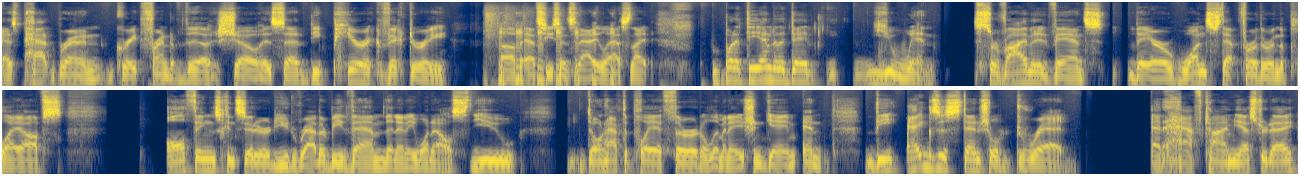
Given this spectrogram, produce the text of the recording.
as Pat Brennan, great friend of the show, has said, the Pyrrhic victory of FC Cincinnati last night. But at the end of the day, you win. Survive in advance. They are one step further in the playoffs. All things considered, you'd rather be them than anyone else. You don't have to play a third elimination game. And the existential dread at halftime yesterday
